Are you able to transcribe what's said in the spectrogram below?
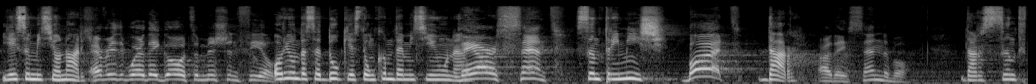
Ei sunt misionari. Everywhere they go, it's a mission field. Oriunde se duc este un câmp de misiune. They are sent, Sunt trimiși, but dar, are they sendable? dar sunt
